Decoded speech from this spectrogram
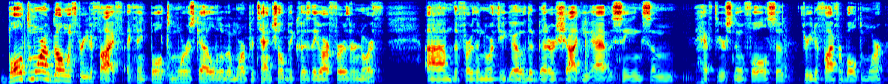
Baltimore, I'm going with three to five. I think Baltimore's got a little bit more potential because they are further north. Um, the further north you go, the better shot you have of seeing some heftier snowfall. So three to five for Baltimore.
